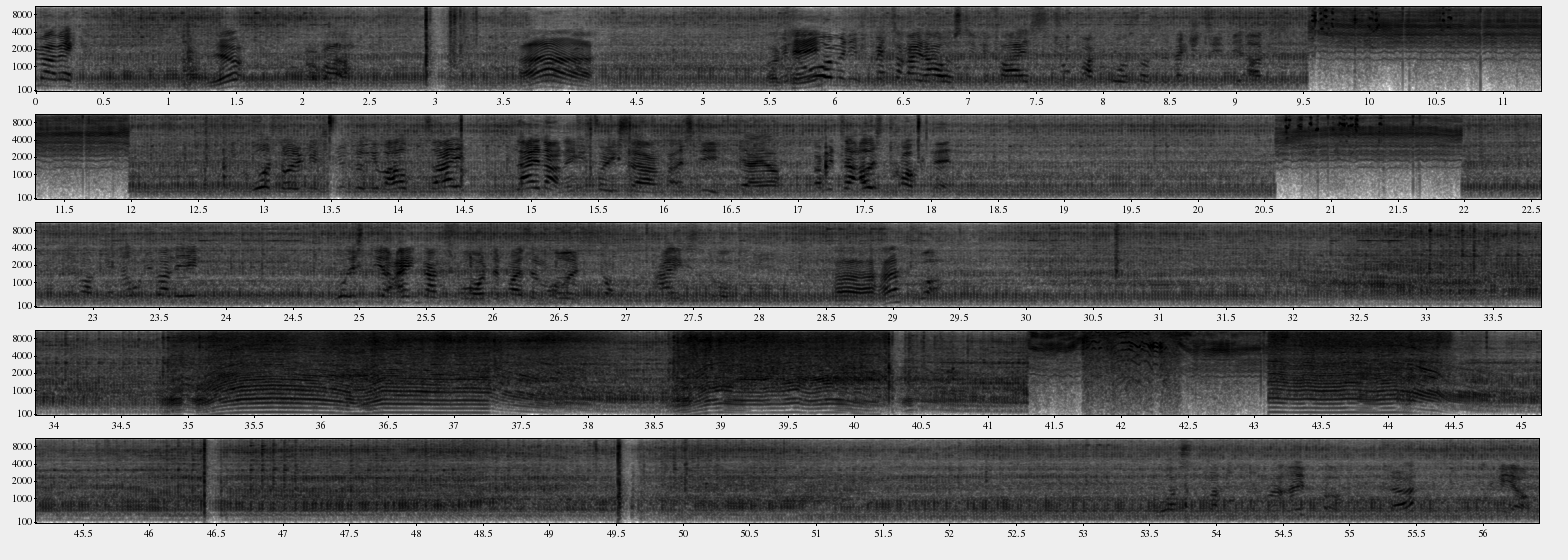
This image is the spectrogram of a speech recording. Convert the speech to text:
Weg, immer weg. Ja. Ah. Okay. Ruhe mit den Spetzereien aus. Die Gefahr ist super groß, dass sie wegzieht, die Axt. Wie groß sollen die Stücke überhaupt sein? Kleiner, ne, würde ich sagen, als die. Ja, ja. Damit sie austrocknen. Immer genau überlegen, wo ist die Eingangspforte bei so einem Holz? Doch Eis irgendwie. Aha. Boah. Borsten mache ich immer einfach. Ja? Ja.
